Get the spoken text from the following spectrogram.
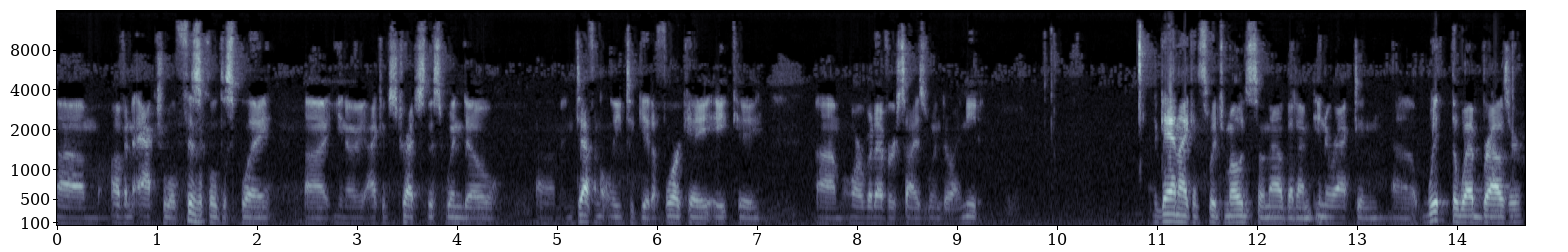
um, of an actual physical display. Uh, you know, I can stretch this window um, indefinitely to get a 4K, 8K um, or whatever size window I need. Again, I can switch modes, so now that I'm interacting uh, with the web browser,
